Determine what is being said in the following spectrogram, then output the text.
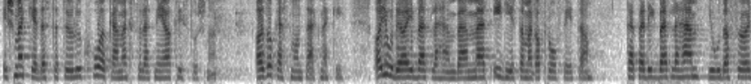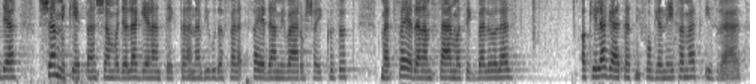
és megkérdezte tőlük, hol kell megszületnie a Krisztusnak. Azok ezt mondták neki. A júdeai Betlehemben, mert így írta meg a próféta. Te pedig Betlehem, Júda földje, semmiképpen sem vagy a legjelentéktelenebb Júda fejedelmi városai között, mert fejedelem származik belőled, aki legeltetni fogja népemet, Izraelt.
